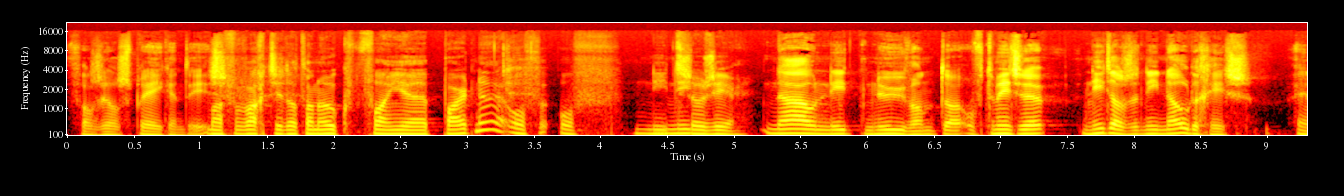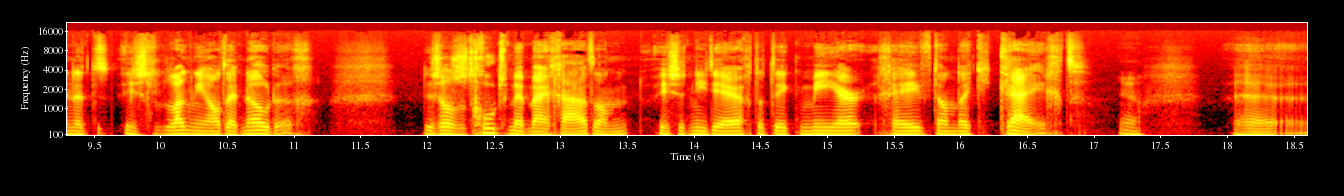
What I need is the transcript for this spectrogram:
vanzelfsprekend is. Maar verwacht je dat dan ook van je partner of, of niet, Niet- zozeer? Nou, niet nu, want, uh, of tenminste, niet als het niet nodig is. En het is lang niet altijd nodig. Dus als het goed met mij gaat, dan is het niet erg dat ik meer geef dan dat je krijgt. Ja. Eh,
